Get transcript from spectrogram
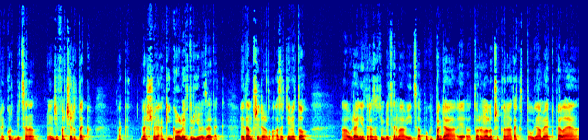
rekord Bicana, jenže Fačil tak pak našli nějaký goly v druhé lize, tak je tam přidalo a zatím je to a údajně teda zatím Bicen má víc a pokud pak dá, to Ronaldo překoná, tak to uděláme jak Pele a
